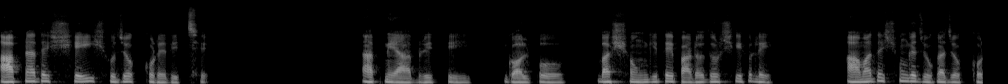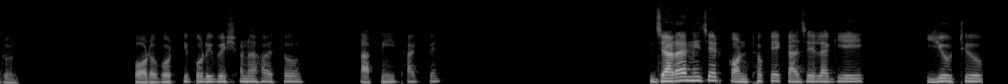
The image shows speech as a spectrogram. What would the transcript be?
আপনাদের সেই সুযোগ করে দিচ্ছে। আপনি আবৃত্তি, গল্প বা সঙ্গীতে পারদর্শী হলে আমাদের সঙ্গে যোগাযোগ করুন। পরবর্তী পরিবেশনা হয়তো আপনিই থাকবেন। যারা নিজের কণ্ঠকে কাজে লাগিয়ে ইউটিউব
